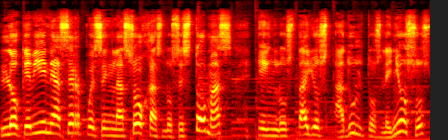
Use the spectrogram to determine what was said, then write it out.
Lo que viene a ser pues en las hojas los estomas, en los tallos adultos leñosos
